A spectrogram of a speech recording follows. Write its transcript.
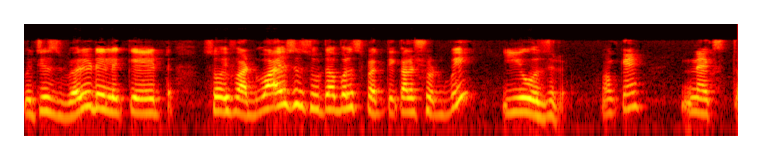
which is very delicate. So if advised suitable spectacle should be used. Okay next.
